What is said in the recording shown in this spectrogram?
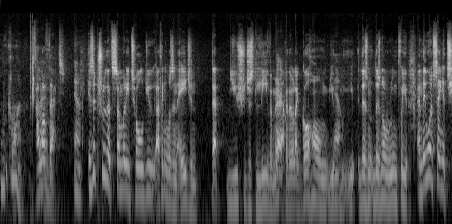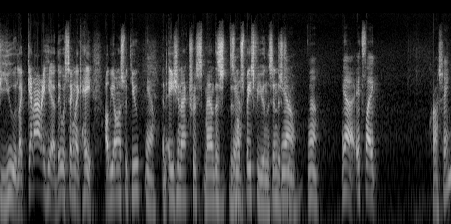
I mean, come on. I love that. Yeah. Is it true that somebody told you? I think it was an agent that you should just leave America. Yeah. They were like, go home. You, Yeah. you, there's there's no room for you. And they weren't saying it to you, like get out of here. They were saying like, hey, I'll be honest with you. Yeah. An Asian actress, man, there's there's no space for you in this industry. Yeah, yeah, yeah. It's like crushing.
